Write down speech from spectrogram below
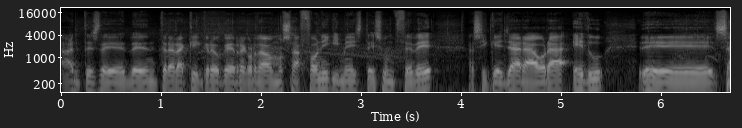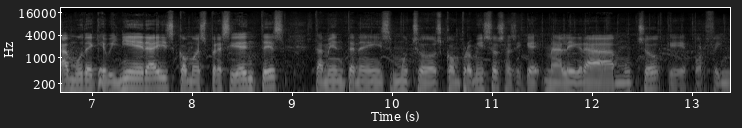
antes de, de entrar aquí, creo que recordábamos a Phonic y me disteis un CD, así que ya era hora, Edu, eh, Samu, de que vinierais como expresidentes. También tenéis muchos compromisos, así que me alegra mucho que por fin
